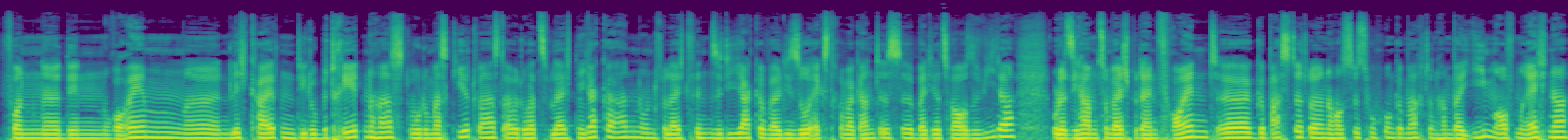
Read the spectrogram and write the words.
von äh, den Räumlichkeiten, die du betreten hast, wo du maskiert warst, aber du hast vielleicht eine Jacke an und vielleicht finden sie die Jacke, weil die so extravagant ist, äh, bei dir zu Hause wieder. Oder sie haben zum Beispiel deinen Freund äh, gebastelt oder eine Hausdurchsuchung gemacht und haben bei ihm auf dem Rechner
